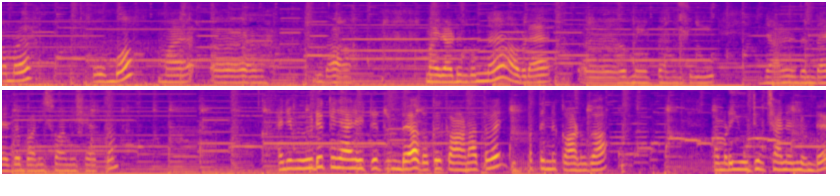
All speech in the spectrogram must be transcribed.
നമ്മൾ പോകുമ്പോൾ മഴ എന്താ മയിലാടുംകുന്ന് അവിടെ മേൽപ്പാനിശ്ശേരി ഞാൻ ഇതുണ്ടായത് ബണിസ്വാമി ക്ഷേത്രം. അതിന്റെ വീഡിയോ ഒക്കെ ഞാൻ ഇട്ടിട്ടുണ്ട് അതൊക്കെ കാണാത്തവർ ഇപ്പം തന്നെ കാണുക. നമ്മുടെ യൂട്യൂബ് ചാനലിലുണ്ട്.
